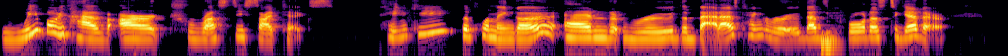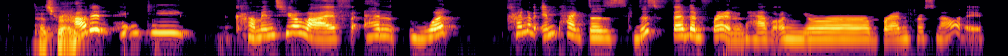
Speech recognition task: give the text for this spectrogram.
we both have our trusty sidekicks. Pinky, the flamingo, and Rue, the badass kangaroo, that's brought us together. That's right. How did Pinky come into your life, and what kind of impact does this feathered friend have on your brand personality?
